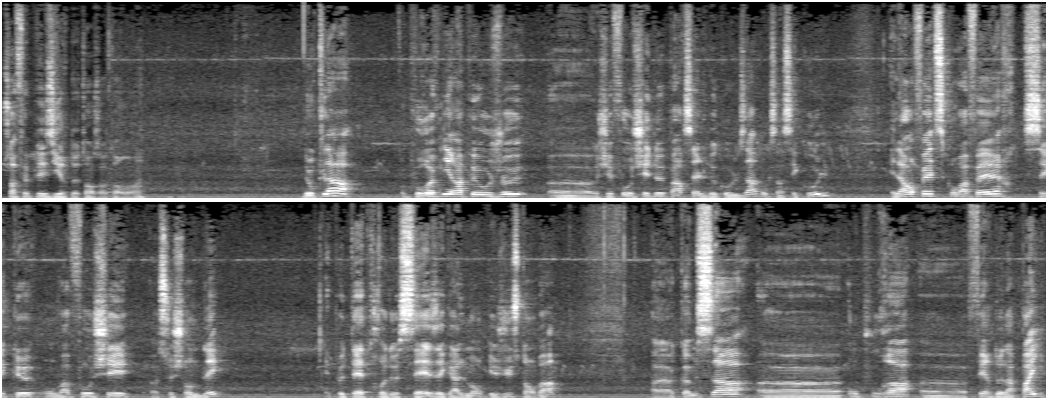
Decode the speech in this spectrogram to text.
ça fait plaisir de temps en temps. hein. Donc là, pour revenir un peu au jeu, euh, j'ai fauché deux parcelles de colza, donc ça c'est cool. Et là, en fait, ce qu'on va faire, c'est que on va faucher euh, ce champ de blé. Et peut-être de 16 également, qui est juste en bas. Euh, comme ça, on pourra faire de la paille.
